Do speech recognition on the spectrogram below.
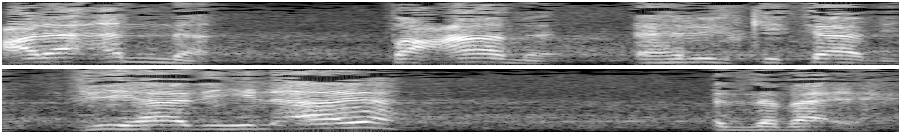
على أن طعام أهل الكتاب في هذه الآية الذبائح.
